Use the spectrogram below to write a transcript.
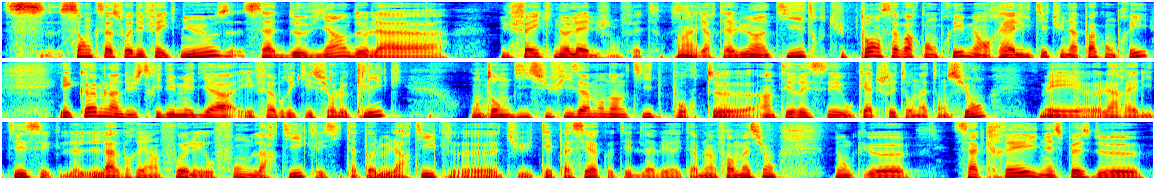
sans que ça soit des fake news, ça devient de la, du fake knowledge en fait. C'est-à-dire, tu as lu un titre, tu penses avoir compris, mais en réalité, tu n'as pas compris. Et comme l'industrie des médias est fabriquée sur le clic, on t'en dit suffisamment dans le titre pour te intéresser ou catcher ton attention. Mais euh, la réalité, c'est que la, vraie info, elle est au fond de l'article. Et si tu n'as pas lu l'article, euh, tu t'es passé à côté de la véritable information. Donc, euh, ça crée une espèce de,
